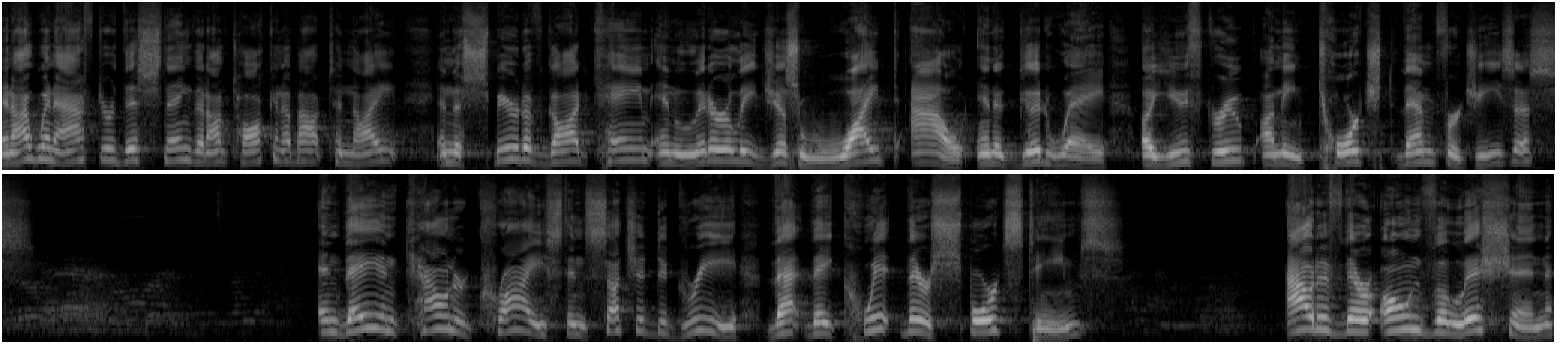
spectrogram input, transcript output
and I went after this thing that I'm talking about tonight, and the Spirit of God came and literally just wiped out, in a good way, a youth group. I mean, torched them for Jesus. And they encountered Christ in such a degree that they quit their sports teams out of their own volition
